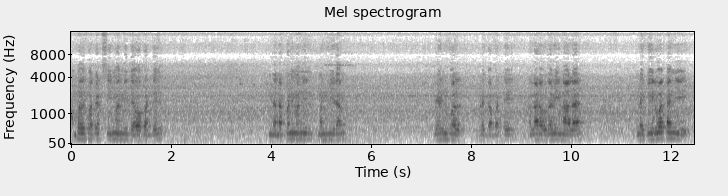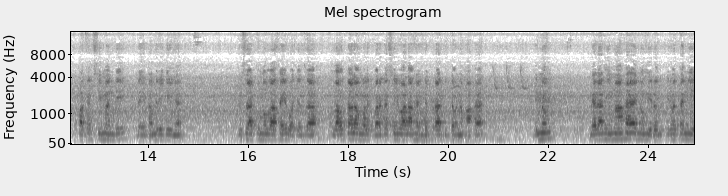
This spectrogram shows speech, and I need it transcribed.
ஐம்பது பக்கெட் சீமந்தி தேவைப்பட்டு இந்த நற்பணி மண்ணின் மண்ணிடம் வேண்டுகோள் விடுக்கப்பட்டு அல்லாட உதவியினால இன்னைக்கு இருபத்தஞ்சி பக்கெட் சிமந்தி இன்னைக்கு தந்திருக்கீங்க ஜிசாக்குமுல்லா ஹைர் வஜஸா அல்லாஹால உங்களுக்கு பறக்க செய்வானாக என்று பிரார்த்தித்த வண்ணமாக இன்னும் மேலதிகமாக இன்னும் இரு இருபத்தஞ்சி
